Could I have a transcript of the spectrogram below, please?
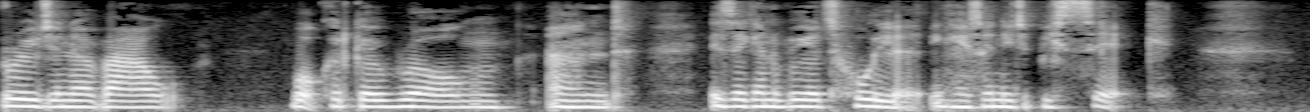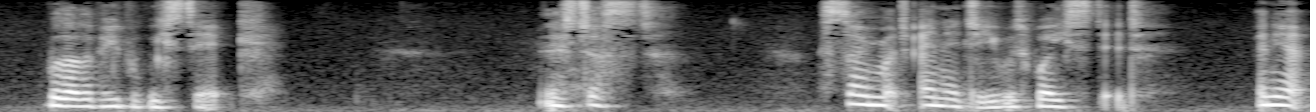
brooding about what could go wrong and is there going to be a toilet in case I need to be sick? Will other people be sick? It's just so much energy was wasted. And yet,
